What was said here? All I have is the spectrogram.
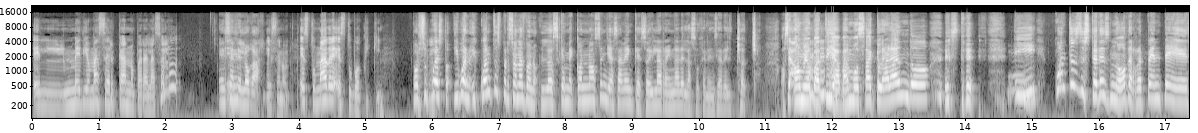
el medio más cercano para la salud es, en el hogar. Es, en, es tu madre, es tu botiquín. Por supuesto. Y bueno, ¿y cuántas personas? Bueno, los que me conocen ya saben que soy la reina de la sugerencia del chocho. O sea, homeopatía, vamos aclarando. Este. ¿Y cuántos de ustedes no de repente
